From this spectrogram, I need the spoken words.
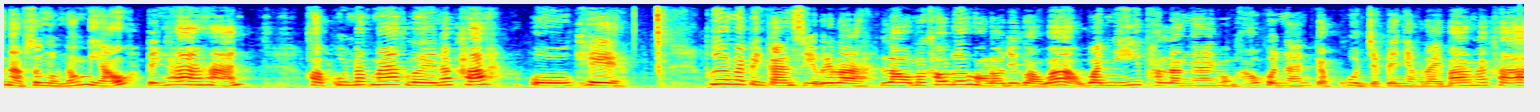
สนับสนุนน้องเหมียว เป็นค่าอาหาร ขอบคุณมากๆเลยนะคะ โอเค เพื่อไม่เป็นการเสียเวลา เรามาเข้าเรื่องของเราดีกว่าว่า วันนี้พลังงานของเขาคนนั้นกับคุณจะเป็นอย่างไรบ้างนะคะ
